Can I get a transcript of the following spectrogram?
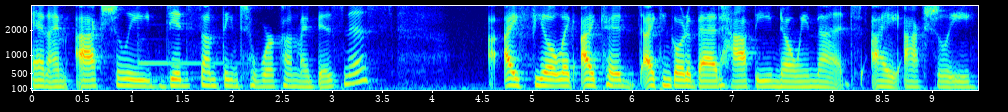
and i'm actually did something to work on my business I feel like I could I can go to bed happy knowing that I actually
